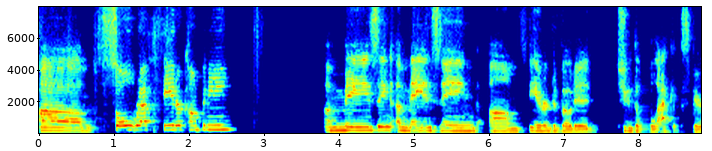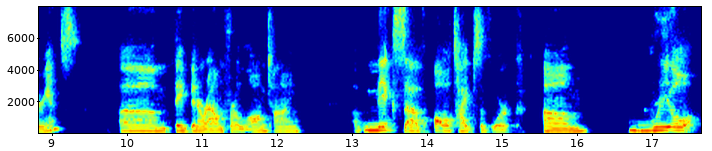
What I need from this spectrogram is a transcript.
Um, Soul Rep Theater Company, amazing, amazing um, theater devoted to the Black experience. Um, they've been around for a long time, a mix of all types of work, um, real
